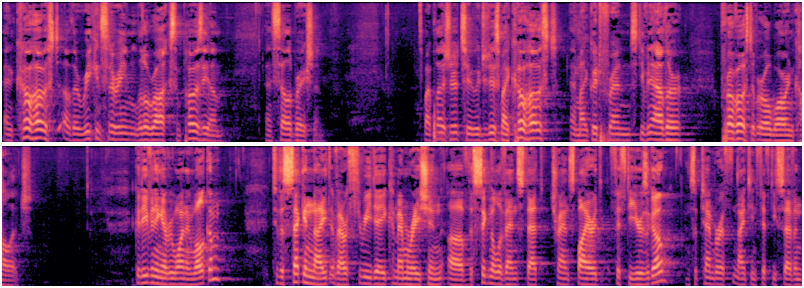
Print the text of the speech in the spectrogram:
and co host of the Reconsidering Little Rock Symposium and Celebration. It's my pleasure to introduce my co host and my good friend Stephen Adler, Provost of Earl Warren College. Good evening, everyone, and welcome to the second night of our three day commemoration of the signal events that transpired 50 years ago in September of 1957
